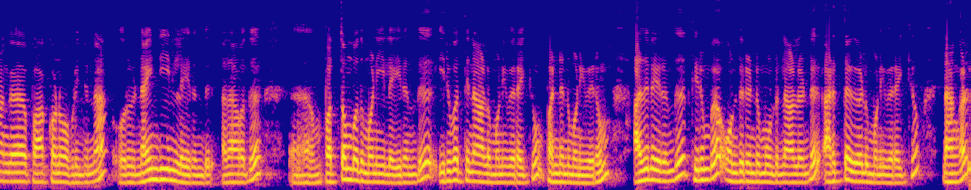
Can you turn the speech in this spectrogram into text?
நாங்கள் பார்க்கணும் அப்படின்னு சொன்னால் ஒரு நைன்டீனில் இருந்து அதாவது பத்தொம்பது மணியில் இருந்து இருபத்தி நாலு மணி வரைக்கும் பன்னெண்டு மணி வரும். அதிலிருந்து திரும்ப ஒன்று ரெண்டு மூன்று நாலுண்டு அடுத்த ஏழு மணி வரைக்கும் நாங்கள்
